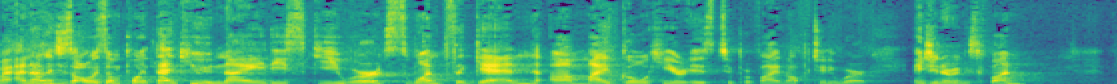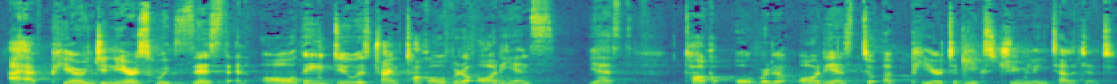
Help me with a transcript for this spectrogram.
my analogies are always on point. Thank you, 90 ski words. Once again, um, my goal here is to provide an opportunity where engineering is fun, I have peer engineers who exist, and all they do is try and talk over the audience. Yes, talk over the audience to appear to be extremely intelligent.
